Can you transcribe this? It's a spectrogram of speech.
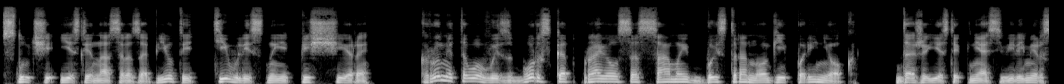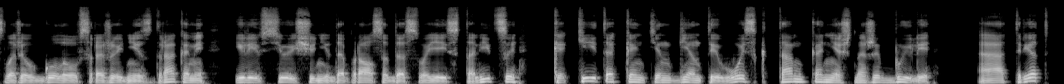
в случае, если нас разобьют, идти в лесные пещеры. Кроме того, в Изборск отправился самый быстроногий паренек. Даже если князь Велимир сложил голову в сражении с драками или все еще не добрался до своей столицы, какие-то контингенты войск там, конечно же, были. А отряд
